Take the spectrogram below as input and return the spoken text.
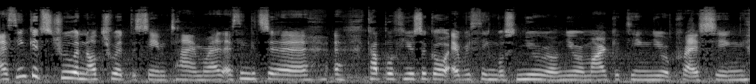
I think it's true and not true at the same time, right? I think it's a, a couple of years ago, everything was neuro, neuromarketing, neuropricing.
